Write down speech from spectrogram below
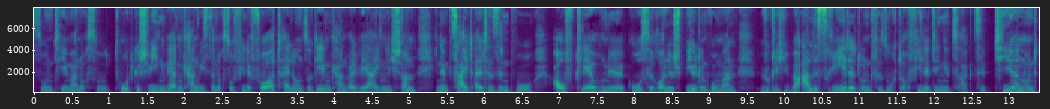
so ein Thema noch so totgeschwiegen werden kann, wie es da noch so viele Vorurteile und so geben kann, weil wir ja eigentlich schon in einem Zeitalter sind, wo Aufklärung eine große Rolle spielt und wo man wirklich über alles redet und versucht auch viele Dinge zu akzeptieren und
